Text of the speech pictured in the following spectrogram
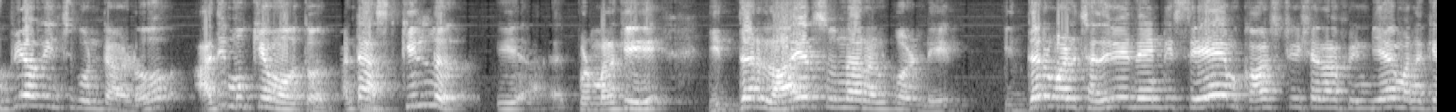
ఉపయోగించుకుంటాడో అది ముఖ్యం అవుతుంది అంటే ఆ స్కిల్ ఇప్పుడు మనకి ఇద్దరు లాయర్స్ ఉన్నారు అనుకోండి ఇద్దరు వాళ్ళు చదివేది ఏంటి? సేమ్ కాన్స్టిట్యూషన్ ఆఫ్ ఇండియా మనకి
